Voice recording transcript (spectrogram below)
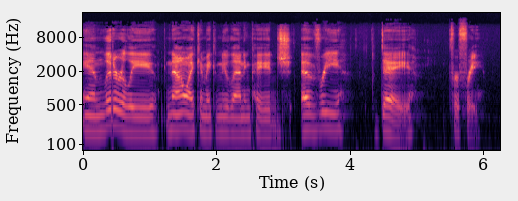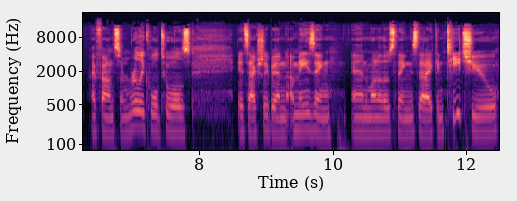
and literally now I can make a new landing page every day for free. I found some really cool tools. It's actually been amazing and one of those things that I can teach you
